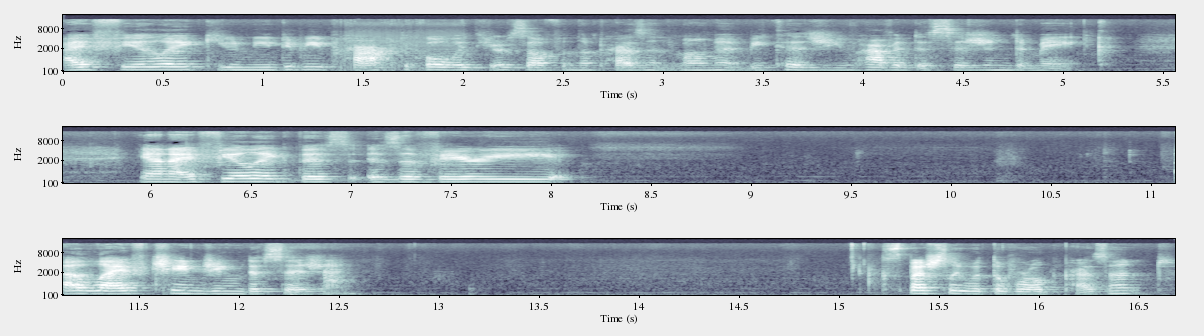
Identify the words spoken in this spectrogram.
I feel like you need to be practical with yourself in the present moment because you have a decision to make. And I feel like this is a very a life-changing decision. Especially with the world present.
